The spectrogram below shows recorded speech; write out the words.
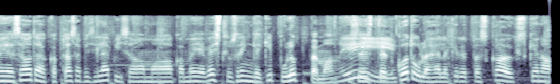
meie saade hakkab tasapisi läbi saama, aga meie vestlusring ei kipu lõppema, sest et kodulehele kirjutas ka üks kena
